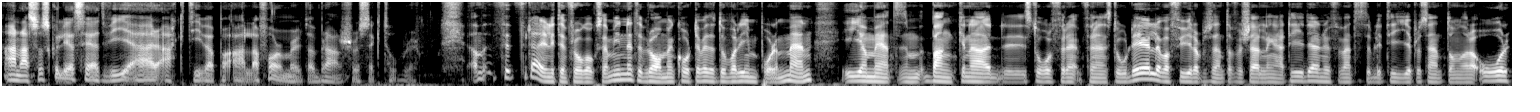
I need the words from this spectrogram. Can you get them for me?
Annars så skulle jag säga att vi är aktiva på alla former av branscher och sektorer. Ja, men för, för det här är en liten fråga också, minnet är bra men kort, jag vet att du var in på det, men i och med att liksom, bankerna eh, står för en, för en stor del, det var 4% av försäljningen här tidigare, nu förväntas det bli 10% om några år.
